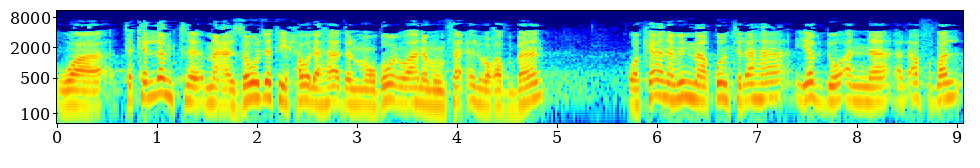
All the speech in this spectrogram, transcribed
وتكلمت مع زوجتي حول هذا الموضوع وأنا منفعل وغضبان وكان مما قلت لها يبدو أن الأفضل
